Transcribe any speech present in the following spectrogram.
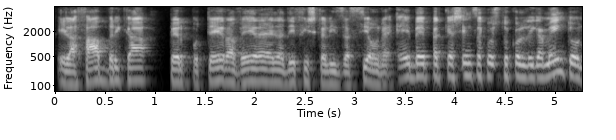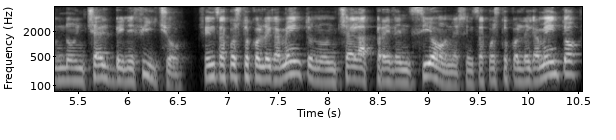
e la fabbrica per poter avere la defiscalizzazione? E beh, perché senza questo collegamento non c'è il beneficio, senza questo collegamento non c'è la prevenzione, senza questo collegamento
